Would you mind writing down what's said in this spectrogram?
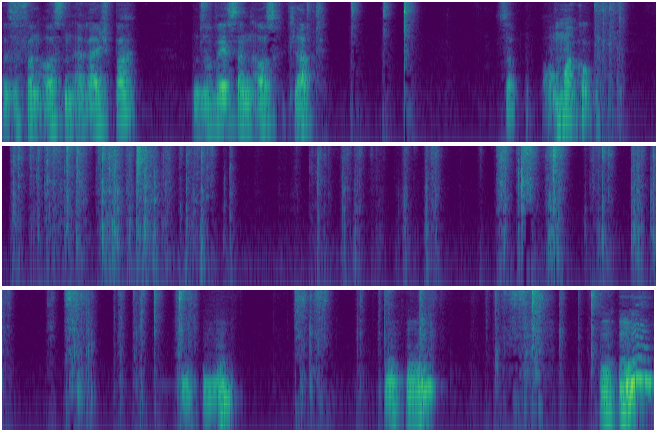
Also von außen erreichbar. Und so wäre es dann ausgeklappt. So, auch mal gucken. Mhm. Mhm. Mhm.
